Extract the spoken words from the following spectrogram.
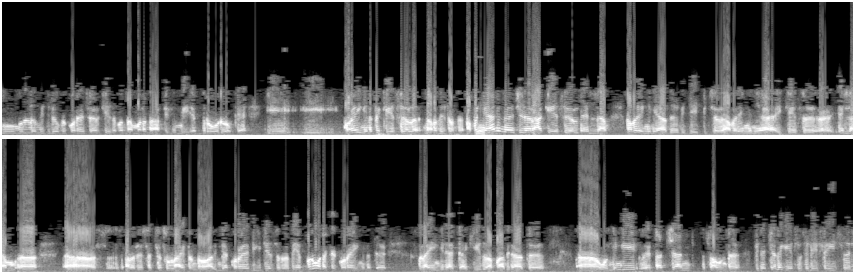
ഗൂഗിളിലും ഇതിലും ഒക്കെ കുറെ സെർച്ച് ചെയ്തപ്പോ നമ്മുടെ നാട്ടിലും എബ്രോഡും ഒക്കെ ഈ ഈ കുറെ ഇങ്ങനത്തെ കേസുകൾ നടന്നിട്ടുണ്ട്. അപ്പൊ ഞാൻ എന്താ വെച്ച് കഴിഞ്ഞാൽ ആ കേസുകളുടെ എല്ലാം അവരെങ്ങനെയാ അത് വിജയിപ്പിച്ചത്? അവരെങ്ങനെയാ ഈ കേസ് എല്ലാം അവർ സക്സസ്ഫുൾ ആയിട്ടുണ്ടോ? അതിന്റെ കുറെ ഡീറ്റെയിൽസ് ഉണ്ട്. എബ്രോഡൊക്കെ കുറെ ഇങ്ങനത്തെ ഫ്ലൈങ്ങിനെ അറ്റാക്ക് ചെയ്തു. അപ്പൊ അതിനകത്ത് ഒന്നെങ്കിൽ ടച്ച് ആൻഡ് സൗണ്ട് പിന്നെ ചില കേസസിൽ ഈ ഫേസിൽ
